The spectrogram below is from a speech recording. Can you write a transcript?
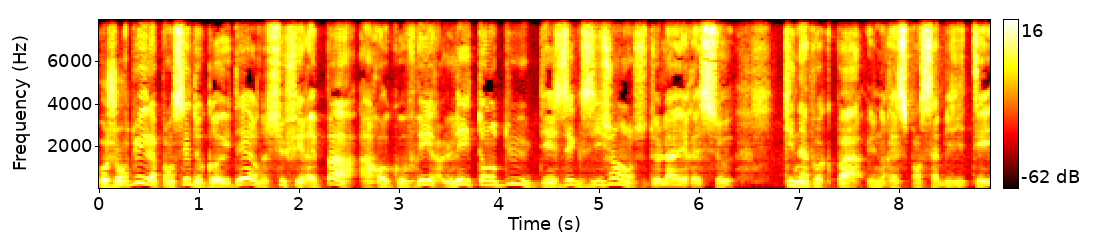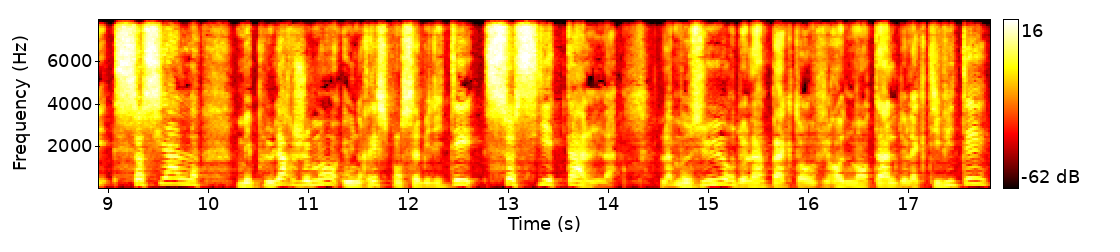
Aujourd'hui, la pensée de Goider ne suffirait pas à recouvrir l'étendue des exigences de la RSE, qui n'invoque pas une responsabilité sociale, mais plus largement une responsabilité sociétale, la mesure de l'impact environnemental de l'activité,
